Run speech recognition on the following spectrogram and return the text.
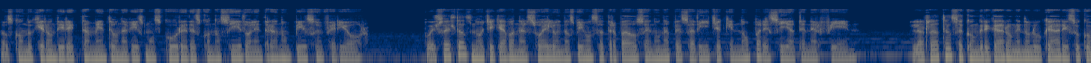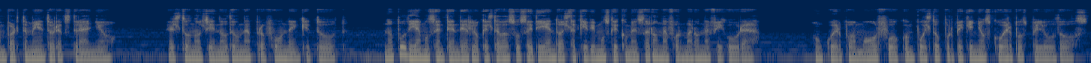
nos condujeron directamente a un abismo oscuro y desconocido al entrar en un piso inferior pues estas no llegaban al suelo y nos vimos atrapados en una pesadilla que no parecía tener fin. Las ratas se congregaron en un lugar y su comportamiento era extraño. Esto nos llenó de una profunda inquietud. No podíamos entender lo que estaba sucediendo hasta que vimos que comenzaron a formar una figura, un cuerpo amorfo compuesto por pequeños cuerpos peludos.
